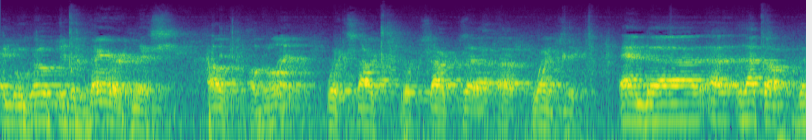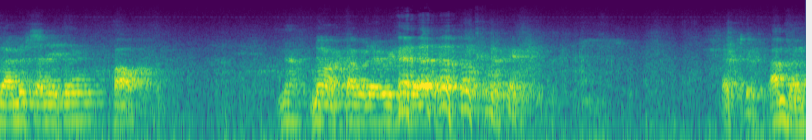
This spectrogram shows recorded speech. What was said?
and we'll go to the bareness of, of Lent, which starts, which starts, uh, uh, Wednesday. And, uh, uh, that's all. Did I miss anything, Paul? No. No, I covered everything. Okay. That's good. I'm done.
